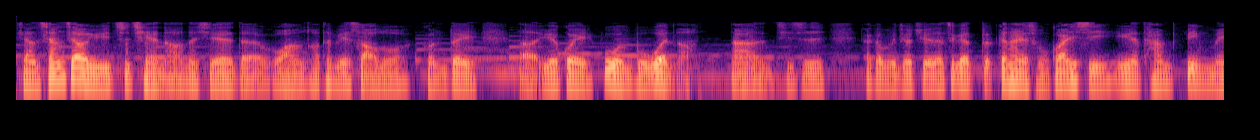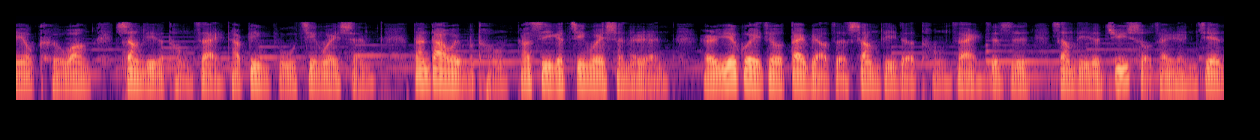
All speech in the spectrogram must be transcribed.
想相较于之前啊那些的王啊，特别扫罗可能对呃约柜不闻不问啊。那其实他根本就觉得这个跟他有什么关系？因为他并没有渴望上帝的同在，他并不敬畏神。但大卫不同，他是一个敬畏神的人，而约柜就代表着上帝的同在，这是上帝的居所在人间。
